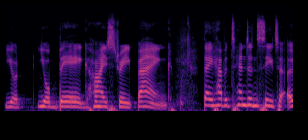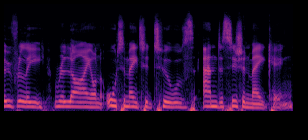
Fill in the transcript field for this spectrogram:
your your big high street bank, they have a tendency to overly rely on automated tools and decision making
